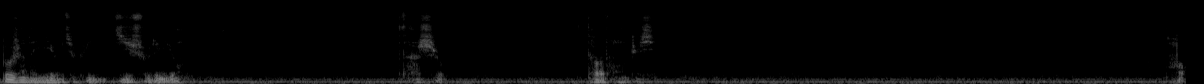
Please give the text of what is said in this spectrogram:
布上的油就可以及时的用，擦拭、套筒这些。好，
